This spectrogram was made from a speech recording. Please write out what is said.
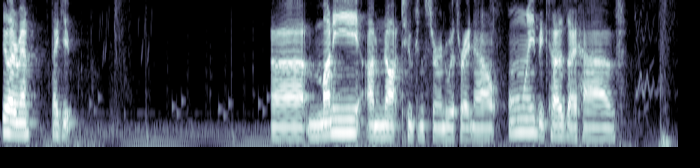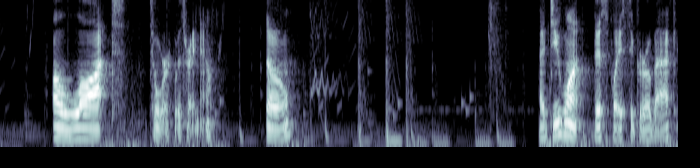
See you later, man. Thank you. Uh, money, I'm not too concerned with right now, only because I have a lot to work with right now. So, I do want this place to grow back.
